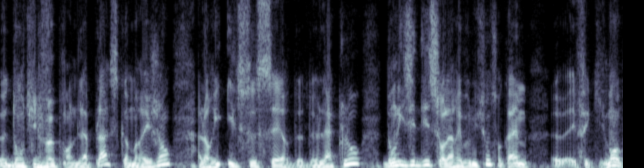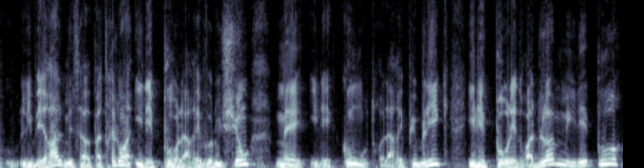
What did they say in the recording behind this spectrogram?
euh, dont il veut prendre la place comme régent. Alors il, se sert de, de Laclos, dont les idées sur la révolution révolution sont quand même euh, effectivement libérales, mais ça va pas très loin. Il est pour la révolution, mais il est contre la République. Il est pour les droits de l'homme, mais il est pour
